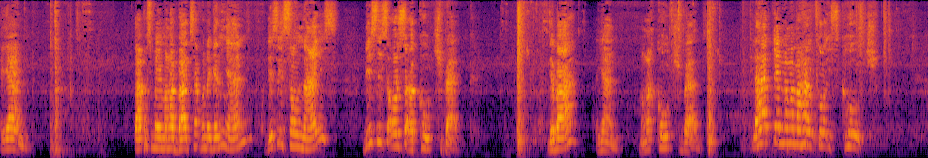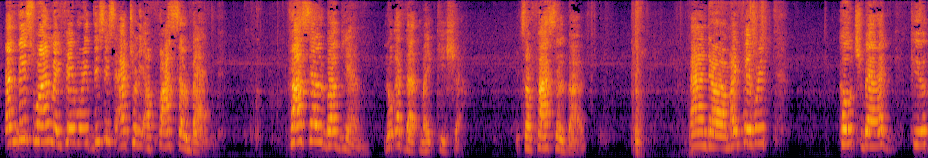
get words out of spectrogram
Ayan. Tapos may mga bags ako na ganyan. This is so nice. This is also a coach bag. ba? Ayan. Mga coach bags. Lahat yan mga mahal ko is coach. And this one, my favorite, this is actually a fossil bag. Fossil bag yan. Look at that, my Keisha. It's a fossil bag. And uh, my favorite coach bag, cute,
